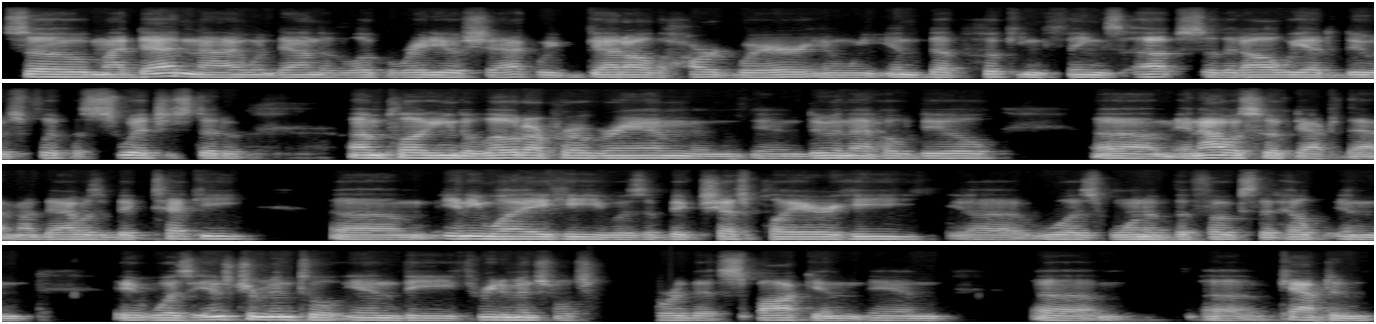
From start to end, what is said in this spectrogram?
so my dad and I went down to the local Radio Shack. We got all the hardware and we ended up hooking things up so that all we had to do was flip a switch instead of unplugging to load our program and, and doing that whole deal. Um, and I was hooked after that. My dad was a big techie. Um, anyway, he was a big chess player. He uh, was one of the folks that helped in. It was instrumental in the three dimensional chess that Spock and and um, uh, Captain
